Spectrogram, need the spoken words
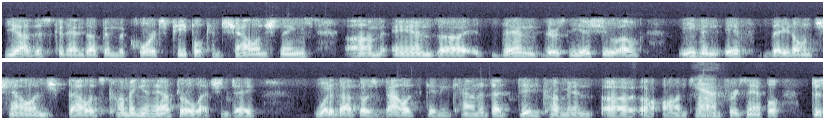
yeah, this could end up in the courts. People can challenge things. Um, and uh, then there's the issue of even if they don't challenge ballots coming in after election day, what about those ballots getting counted that did come in uh, on time? Yeah. For example, does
